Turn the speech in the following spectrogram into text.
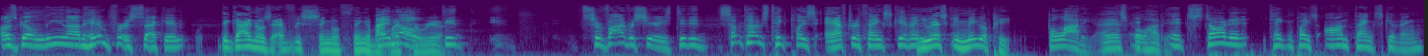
I was going to lean on him for a second. The guy knows every single thing about I my career. Did Survivor Series did it sometimes take place after Thanksgiving? Are you asking me or Pete? Bilotti. I asked Bilotti. It started taking place on Thanksgiving,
